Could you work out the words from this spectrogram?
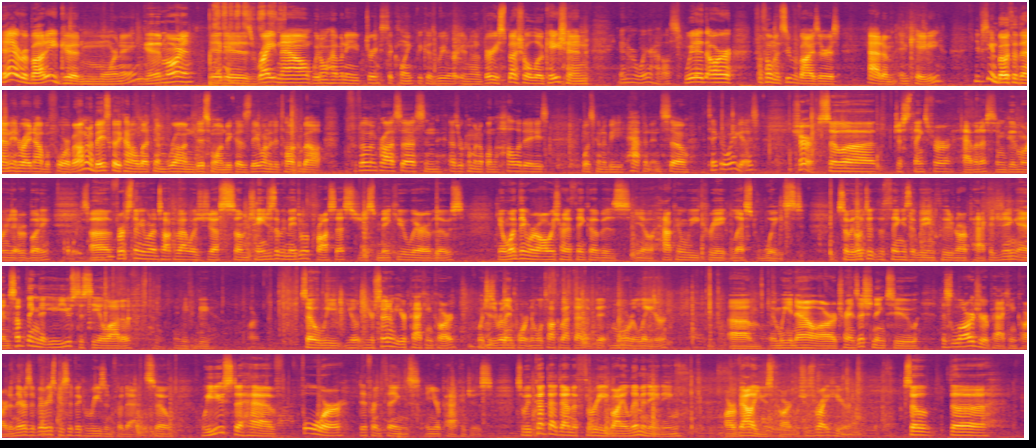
Hey everybody, good morning. Good morning. It is right now, we don't have any drinks to clink because we are in a very special location in our warehouse with our fulfillment supervisors, Adam and Katie. You've seen both of them in right now before, but I'm going to basically kind of let them run this one because they wanted to talk about the fulfillment process and as we're coming up on the holidays, what's going to be happening. So take it away, guys. Sure. So, uh, just thanks for having us, and good morning to everybody. Always. Uh, first thing we want to talk about was just some changes that we made to our process to just make you aware of those. You know, one thing we're always trying to think of is, you know, how can we create less waste? So we looked at the things that we include in our packaging, and something that you used to see a lot of. Maybe you can be. So we, you're, you're still going to get your packing card, which is really important, and we'll talk about that a bit more later. Um, and we now are transitioning to this larger packing card, and there's a very specific reason for that. So we used to have four different things in your packages. So we've cut that down to three by eliminating our values card, which is right here. So the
